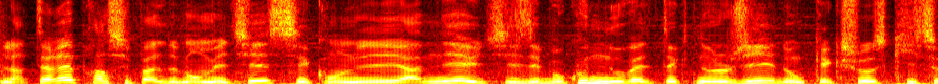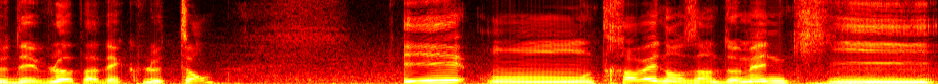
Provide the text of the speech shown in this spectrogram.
L'intérêt principal de mon métier, c'est qu'on est amené à utiliser beaucoup de nouvelles technologies, donc quelque chose qui se développe avec le temps. Et on travaille dans un domaine qui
